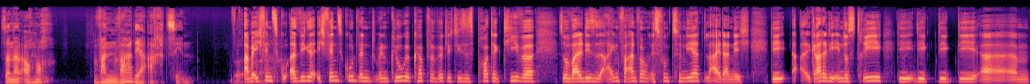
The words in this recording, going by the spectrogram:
sondern auch noch wann war der 18? Aber ich finde es gut, also wie gesagt, ich finde es gut, wenn, wenn kluge Köpfe wirklich dieses Protektive, so weil diese Eigenverantwortung, es funktioniert leider nicht. Die, äh, gerade die Industrie, die, die, die, die, äh, ähm,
